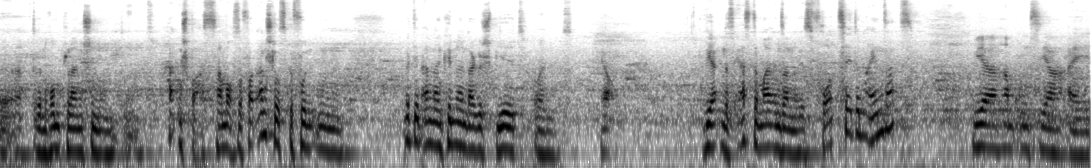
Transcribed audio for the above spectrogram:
äh, drin rumplanschen und, und, hatten Spaß. Haben auch sofort Anschluss gefunden, mit den anderen Kindern da gespielt und ja. Wir hatten das erste Mal unser neues Vorzelt im Einsatz. Wir haben uns ja ein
